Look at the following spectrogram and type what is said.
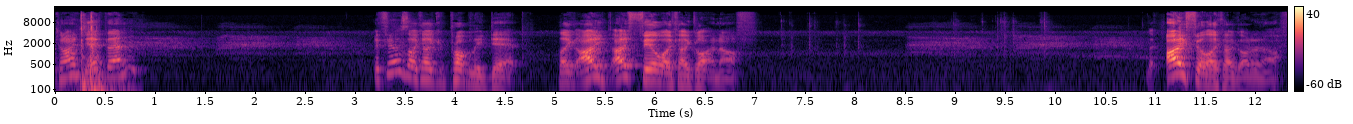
Can I dip then? It feels like I could probably dip. Like I, I feel like I got enough. I feel like I got enough.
